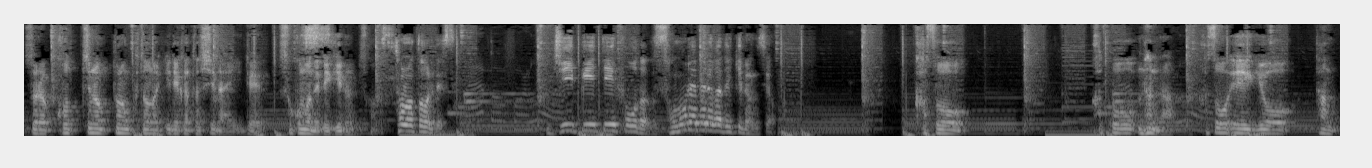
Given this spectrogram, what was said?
それはこっちのプロンプトの入れ方次第で、そこまでできるんですか？その通りです。GPT-4 だとそのレベルができるんですよ。仮想仮想、なんだ、仮想営業担、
